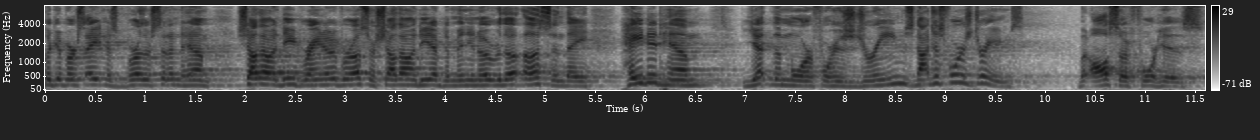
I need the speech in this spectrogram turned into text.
Look at verse 8. And his brother said unto him, Shall thou indeed reign over us, or shall thou indeed have dominion over the, us? And they hated him yet the more for his dreams, not just for his dreams, but also for his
